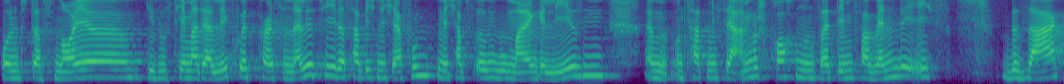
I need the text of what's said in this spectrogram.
Und das neue, dieses Thema der Liquid Personality, das habe ich nicht erfunden. Ich habe es irgendwo mal gelesen. Ähm, uns hat mich sehr angesprochen und seitdem verwende ich es besagt,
